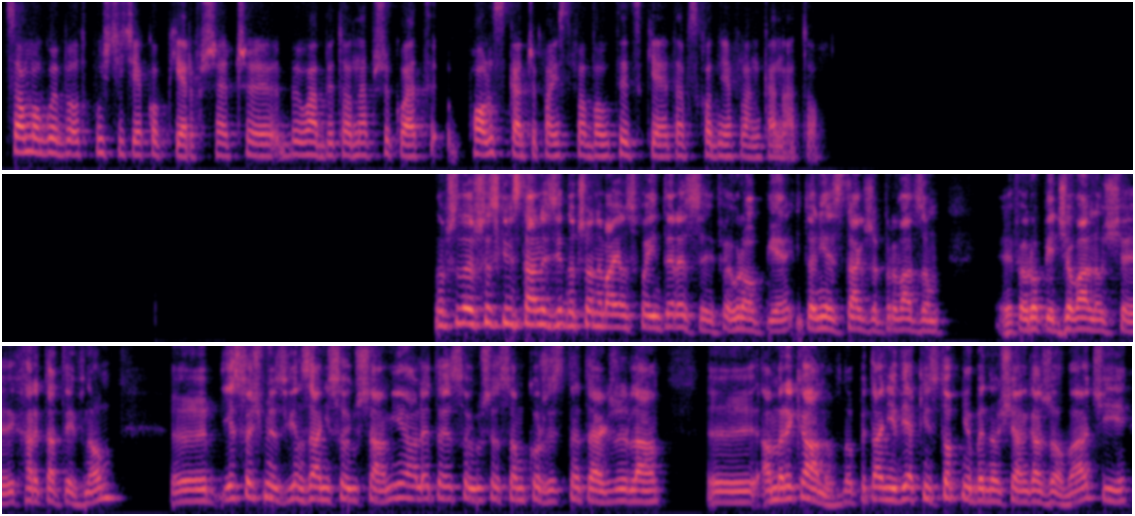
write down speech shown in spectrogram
co mogłyby odpuścić jako pierwsze? Czy byłaby to na przykład Polska czy państwa bałtyckie, ta wschodnia flanka NATO? No przede wszystkim Stany Zjednoczone mają swoje interesy w Europie i to nie jest tak, że prowadzą w Europie działalność e, charytatywną. E, jesteśmy związani sojuszami, ale te sojusze są korzystne także dla e, Amerykanów. No pytanie, w jakim stopniu będą się angażować i,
